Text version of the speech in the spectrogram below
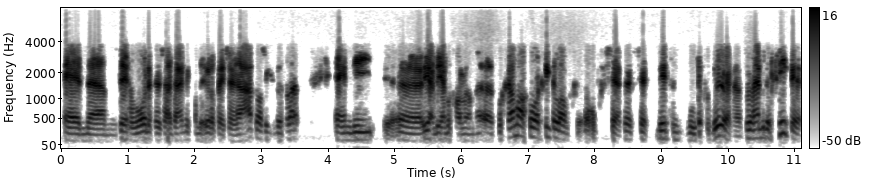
en ehm, vertegenwoordigers uiteindelijk van de Europese Raad, als ik het begrijp. En die, ja, die hebben gewoon een programma voor Griekenland opgezet. En gezegd, dit moet gebeuren. Toen hebben de Grieken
